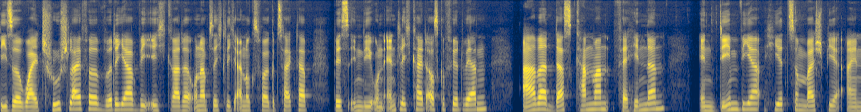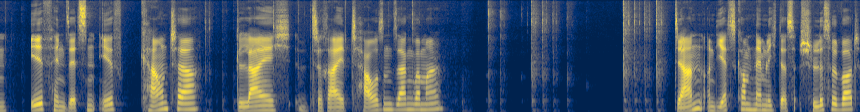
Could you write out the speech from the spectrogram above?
Diese While-True-Schleife würde ja, wie ich gerade unabsichtlich eindrucksvoll gezeigt habe, bis in die Unendlichkeit ausgeführt werden. Aber das kann man verhindern, indem wir hier zum Beispiel ein if hinsetzen. if counter gleich 3000, sagen wir mal. Dann, und jetzt kommt nämlich das Schlüsselwort,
